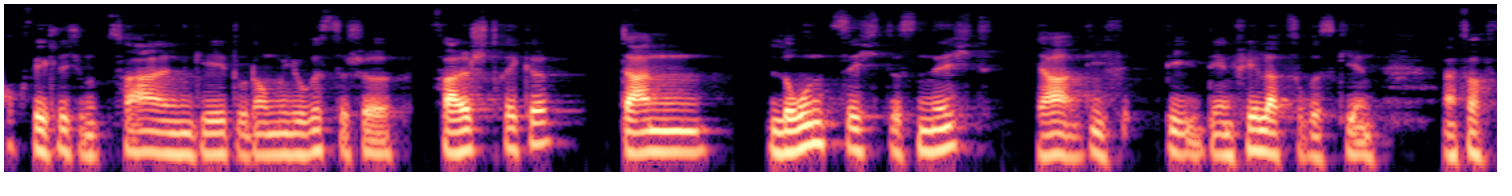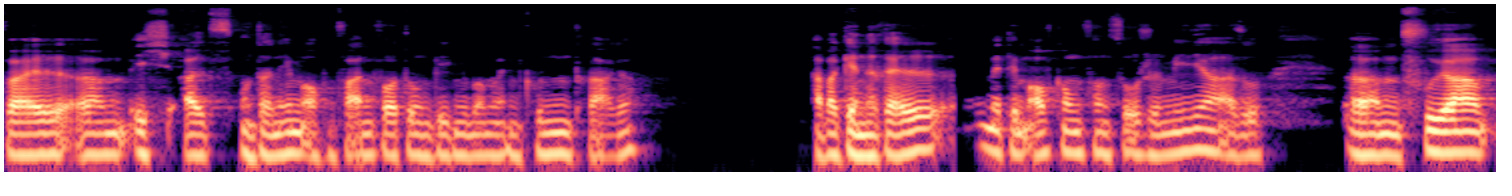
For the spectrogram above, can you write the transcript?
auch wirklich um Zahlen geht oder um juristische Fallstricke, dann lohnt sich das nicht, ja, die, die, den Fehler zu riskieren. Einfach weil ähm, ich als Unternehmen auch eine Verantwortung gegenüber meinen Kunden trage. Aber generell mit dem Aufkommen von Social Media, also ähm, früher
